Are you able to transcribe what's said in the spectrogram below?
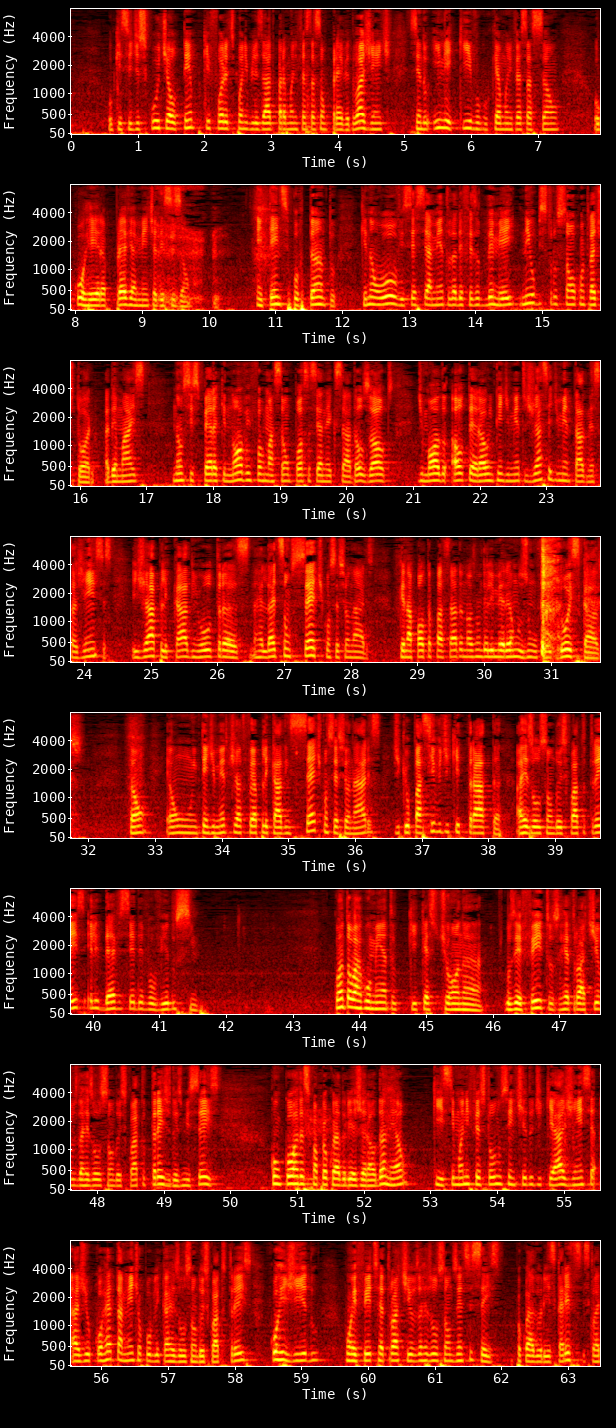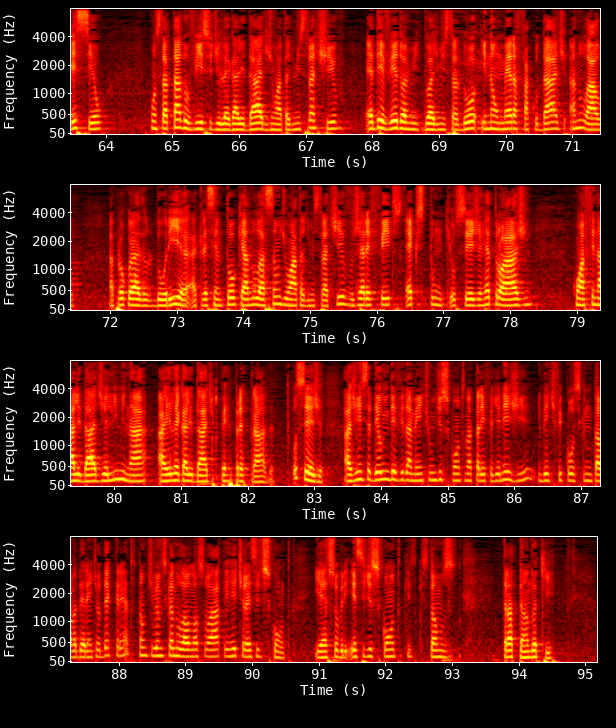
O que se discute é o tempo que fora disponibilizado para manifestação prévia do agente, sendo inequívoco que a manifestação ocorrera previamente a decisão. Entende-se, portanto, que não houve cerceamento da defesa do DEMEI nem obstrução ao contraditório. Ademais, não se espera que nova informação possa ser anexada aos autos, de modo a alterar o entendimento já sedimentado nessas agências e já aplicado em outras, na realidade são sete concessionários, porque na pauta passada nós não deliberamos um, foi dois casos. Então, é um entendimento que já foi aplicado em sete concessionárias, de que o passivo de que trata a resolução 243, ele deve ser devolvido sim. Quanto ao argumento que questiona os efeitos retroativos da resolução 243 de 2006, concorda-se com a Procuradoria-Geral da ANEL, que se manifestou no sentido de que a agência agiu corretamente ao publicar a resolução 243, corrigido com efeitos retroativos à resolução 206. A Procuradoria esclareceu, constatado o vício de legalidade de um ato administrativo, é dever do administrador e não mera faculdade anulá-lo a Procuradoria acrescentou que a anulação de um ato administrativo gera efeitos ex tunc, ou seja, retroagem com a finalidade de eliminar a ilegalidade perpetrada. Ou seja, a agência deu indevidamente um desconto na tarifa de energia, identificou-se que não estava aderente ao decreto, então tivemos que anular o nosso ato e retirar esse desconto. E é sobre esse desconto que, que estamos tratando aqui.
